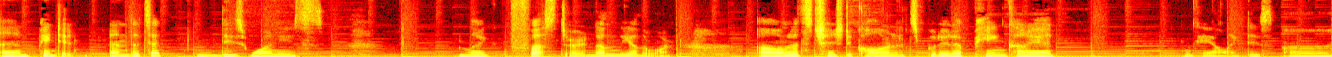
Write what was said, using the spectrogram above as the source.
and paint it and that's it. This one is like faster than the other one. Um, let's change the color. Let's put it a pink on it. Okay I like this. Uh,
